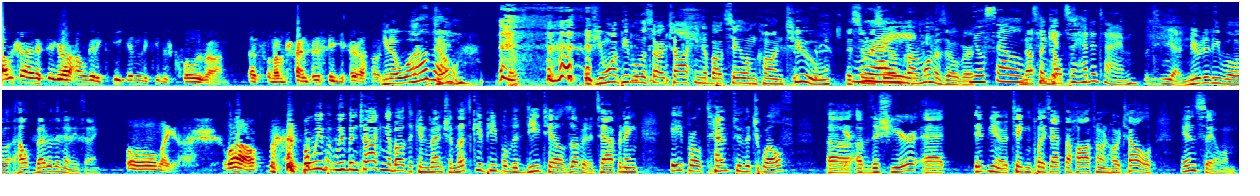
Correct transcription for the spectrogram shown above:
I'm trying to figure out how I'm going to keep, get him to keep his clothes on. That's what I'm trying to figure out. You know what? Well, then. Don't. if you want people to start talking about Salem Con 2 as soon as right. Salem Con 1 is over, You'll sell nothing tickets helps. ahead of time. Yeah, nudity will help better than anything. Oh my gosh. Well, But we've, we've been talking about the convention. Let's give people the details of it. It's happening April 10th through the 12th uh, Yeah. of this year at, you know, taking place at the Hawthorne Hotel in Salem.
